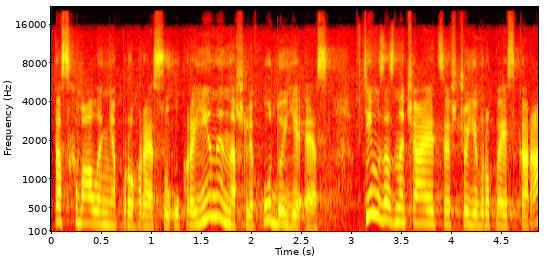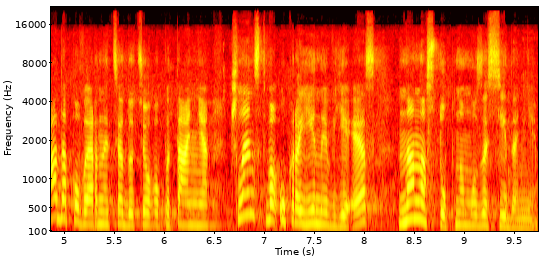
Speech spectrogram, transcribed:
та схвалення прогресу України на шляху до ЄС. Втім, зазначається, що Європейська рада повернеться до цього питання членства України в ЄС на наступному засіданні.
